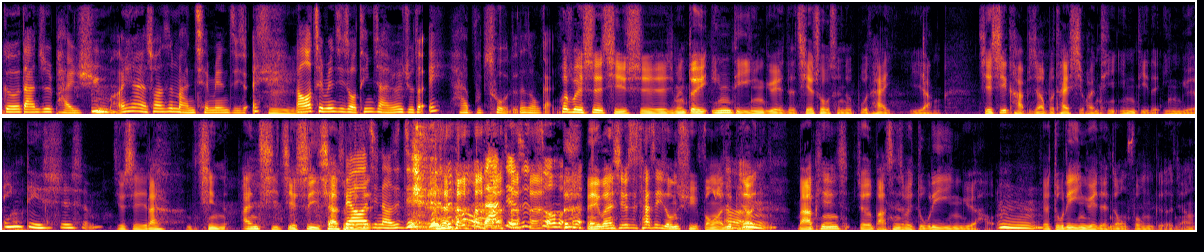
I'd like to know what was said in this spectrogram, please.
歌单就是排序嘛，应该也算是蛮前面几首，哎、欸，然后前面几首听起来就会觉得哎、欸、还不错的那种感觉。会不会是其实你们对 indie 音乐的接受程度不太一样？杰西卡比较不太喜欢听 indie 的音乐。indie 是什么？就是来，请安琪解释一下什么。不要请老师解释，我等下解释错了。没关系，就是它是一种曲风啊，就比较把它偏，就把它称之为独立音乐好了。嗯，就独立音乐的这种风格这样。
